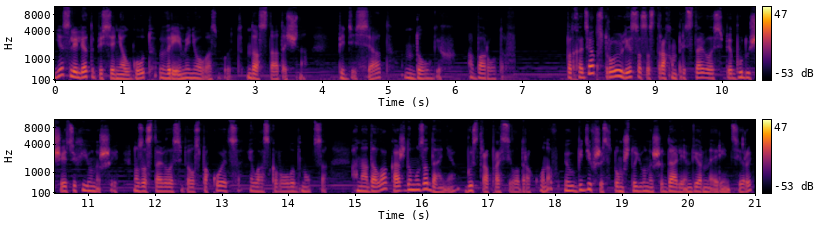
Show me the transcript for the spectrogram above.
Если летописи не лгут, времени у вас будет достаточно. 50 долгих оборотов. Подходя к строю леса со страхом представила себе будущее этих юношей, но заставила себя успокоиться и ласково улыбнуться. Она дала каждому задание, быстро опросила драконов и, убедившись в том, что юноши дали им верные ориентиры,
